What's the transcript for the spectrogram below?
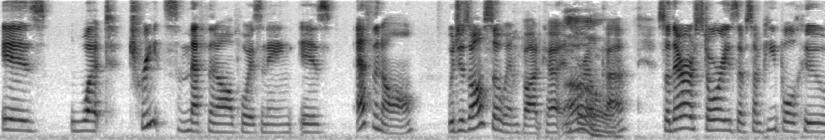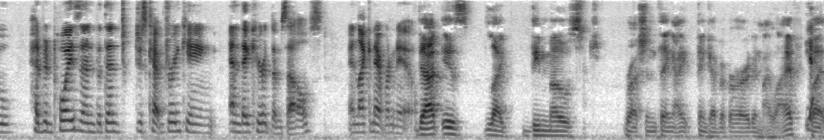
is what treats methanol poisoning is ethanol, which is also in vodka and Oh. horilka. So there are stories of some people who had been poisoned but then just kept drinking and they cured themselves and like never knew. That is like the most Russian thing I think I've ever heard in my life. Yeah.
